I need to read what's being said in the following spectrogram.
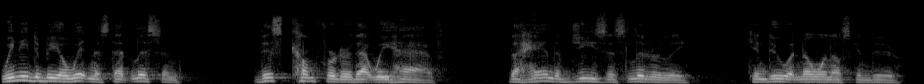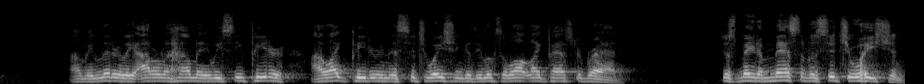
We need to be a witness that, listen, this comforter that we have, the hand of Jesus literally can do what no one else can do. I mean, literally, I don't know how many. We see Peter. I like Peter in this situation because he looks a lot like Pastor Brad. Just made a mess of a situation,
